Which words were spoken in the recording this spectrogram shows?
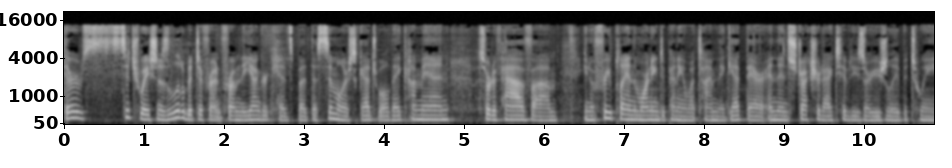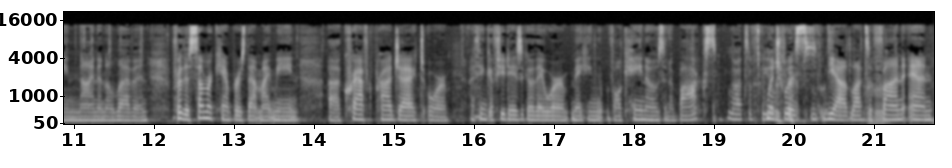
their situation is a little bit different from the younger kids, but the similar schedule. They come in, sort of have um, you know free play in the morning, depending on what time they get there, and then structured activities are usually between nine and eleven. For the summer campers, that might mean a craft project, or I think a few days ago they were making volcanoes in a box. Lots of field which trips. was yeah lots of fun and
